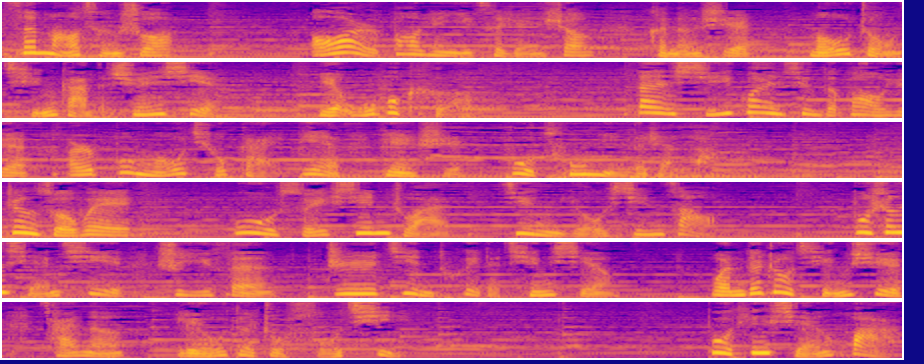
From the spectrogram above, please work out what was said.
三毛曾说。偶尔抱怨一次人生，可能是某种情感的宣泄，也无不可。但习惯性的抱怨而不谋求改变，便是不聪明的人了。正所谓“物随心转，境由心造”，不生闲气是一份知进退的清醒，稳得住情绪，才能留得住福气。不听闲话，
